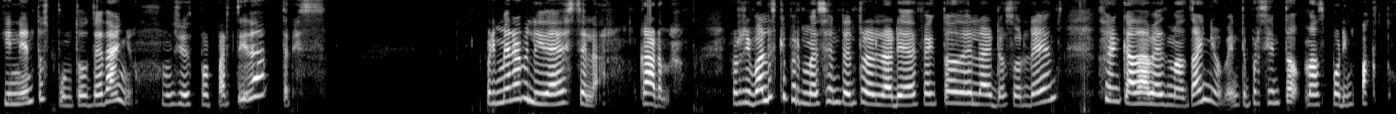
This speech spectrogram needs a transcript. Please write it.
500 puntos de daño. Municiones por partida 3. Primera habilidad estelar. Karma. Los rivales que permanecen dentro del área de efecto del aerosol de EMS hacen cada vez más daño, 20% más por impacto.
